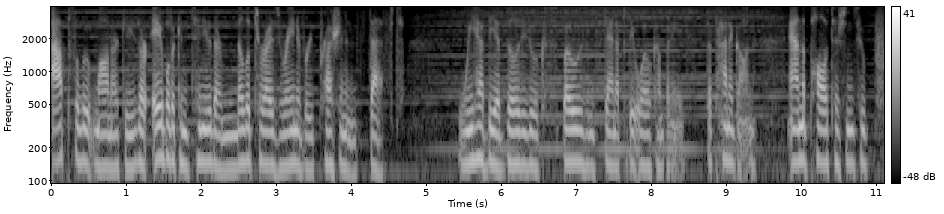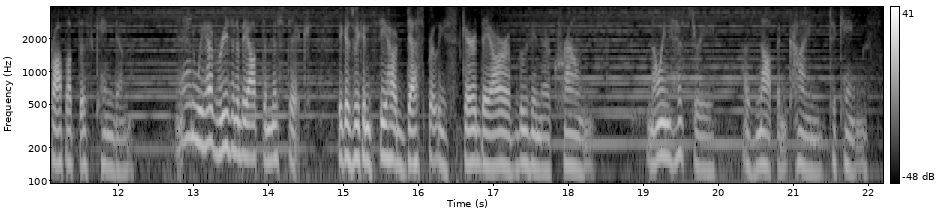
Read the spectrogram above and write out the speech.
absolute monarchies are able to continue their militarized reign of repression and theft. We have the ability to expose and stand up to the oil companies, the Pentagon, and the politicians who prop up this kingdom. And we have reason to be optimistic because we can see how desperately scared they are of losing their crowns. Knowing history has not been kind to kings.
